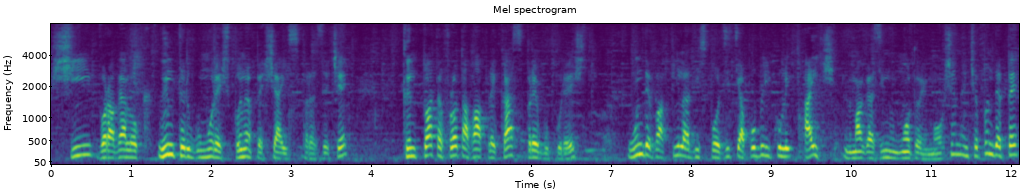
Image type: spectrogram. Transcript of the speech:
și vor avea loc în Târgu Mureș până pe 16, când toată flota va pleca spre București, unde va fi la dispoziția publicului aici, în magazinul Moto Emotion, începând de pe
